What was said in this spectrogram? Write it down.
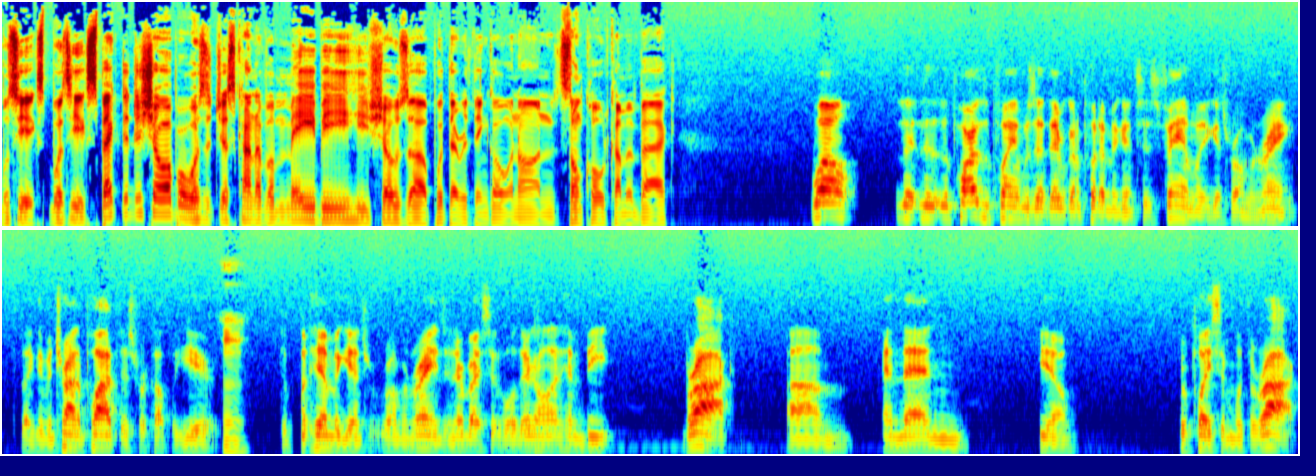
Was he ex- was he expected to show up, or was it just kind of a maybe he shows up with everything going on, Stone Cold coming back? Well, the, the, the part of the plan was that they were going to put him against his family, against Roman Reigns. Like they've been trying to plot this for a couple of years Mm. To put him against Roman Reigns, and everybody said, well, they're going to let him beat Brock, um, and then, you know, replace him with The Rock.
